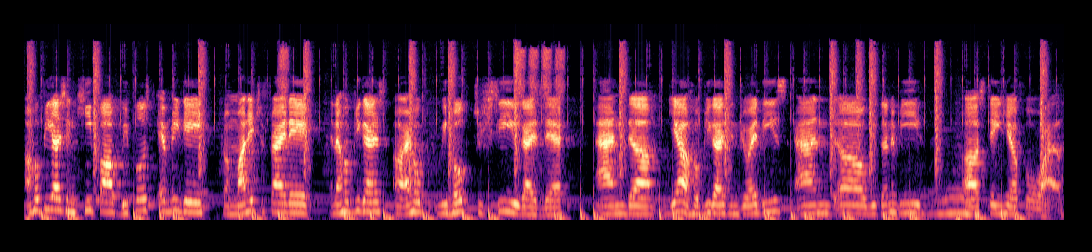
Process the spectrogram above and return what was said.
I hope you guys can keep up. We post every day from Monday to Friday, and I hope you guys, uh, I hope, we hope to see you guys there. And uh, yeah, hope you guys enjoy these, and uh, we're to be uh, staying here for a while.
